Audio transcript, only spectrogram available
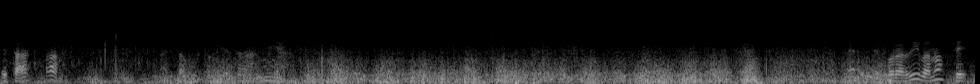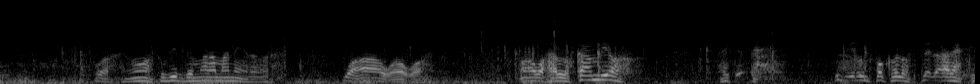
¿Estás? Ah, está justo aquí detrás mía. Eh, es por arriba, ¿no? Sí. Guau, vamos a subir de mala manera ahora. Wow, wow, wow. Vamos a bajar los cambios. Hay que subir un poco los pedales aquí.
